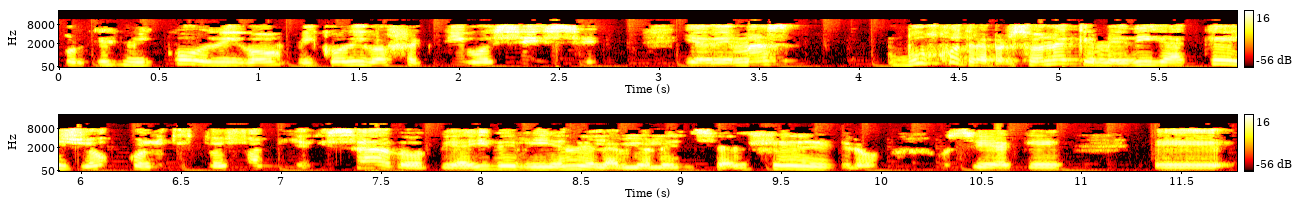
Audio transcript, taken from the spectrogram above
porque es mi código, mi código afectivo es ese. Y además busco otra persona que me diga aquello con lo que estoy familiarizado. De ahí de viene la violencia de género. O sea que eh,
